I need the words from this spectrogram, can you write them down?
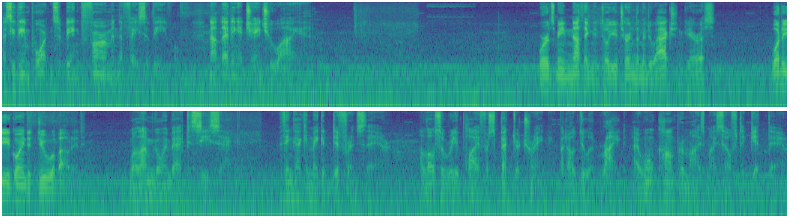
I see the importance of being firm in the face of evil, not letting it change who I am. Words mean nothing until you turn them into action, Garrus. What are you going to do about it? Well, I'm going back to C-Sec. I think I can make a difference there. I'll also reapply for Spectre training, but I'll do it right. I won't compromise myself to get there.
